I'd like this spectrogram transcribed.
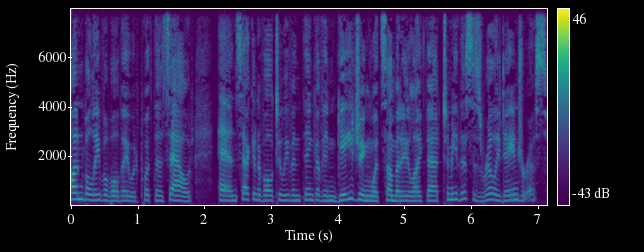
unbelievable they would put this out. And second of all, to even think of engaging with somebody like that, to me, this is really dangerous.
